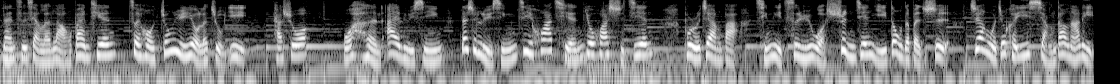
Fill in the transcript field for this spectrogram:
男子想了老半天，最后终于有了主意。他说。我很爱旅行，但是旅行既花钱又花时间，不如这样吧，请你赐予我瞬间移动的本事，这样我就可以想到哪里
